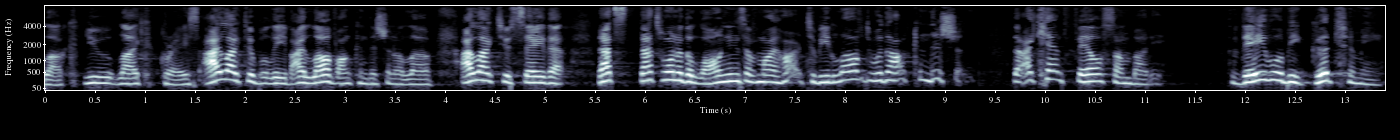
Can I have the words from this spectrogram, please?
luck. You like grace. I like to believe, I love unconditional love. I like to say that that's, that's one of the longings of my heart, to be loved without condition. That I can't fail somebody. They will be good to me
